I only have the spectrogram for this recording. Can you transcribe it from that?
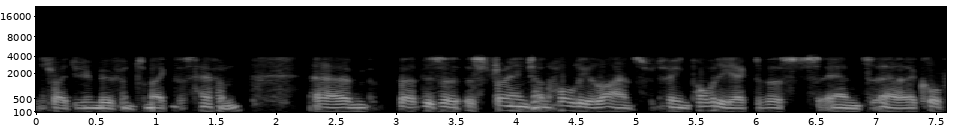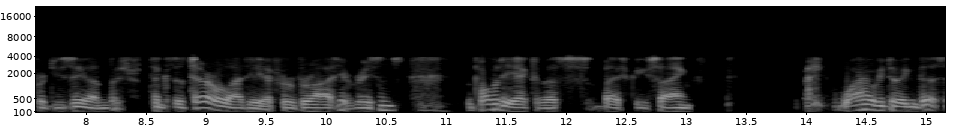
to the trade union movement to make this happen. Um, but there's a, a strange, unholy alliance between poverty activists and uh, corporate New Zealand, which thinks it's a terrible idea for a variety of reasons. The poverty activists basically saying, why are we doing this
